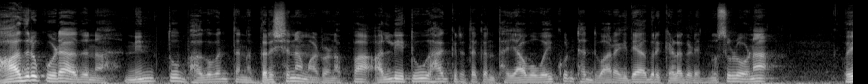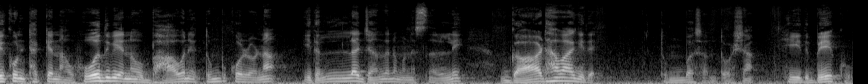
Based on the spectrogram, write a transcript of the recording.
ಆದರೂ ಕೂಡ ಅದನ್ನು ನಿಂತು ಭಗವಂತನ ದರ್ಶನ ಮಾಡೋಣಪ್ಪ. ಅಲ್ಲಿ ತೂಗು ಹಾಕಿರತಕ್ಕಂಥ ಯಾವ ವೈಕುಂಠ ದ್ವಾರ ಇದೆ, ಅದರ ಕೆಳಗಡೆ ನುಸುಳೋಣ. ವೈಕುಂಠಕ್ಕೆ ನಾವು ಹೋದ್ವಿ ಅನ್ನೋ ಭಾವನೆ ತುಂಬಿಕೊಳ್ಳೋಣ. ಇದೆಲ್ಲ ಜನರ ಮನಸ್ಸಿನಲ್ಲಿ ಗಾಢವಾಗಿದೆ. ತುಂಬ ಸಂತೋಷ. ಇದು ಬೇಕು,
